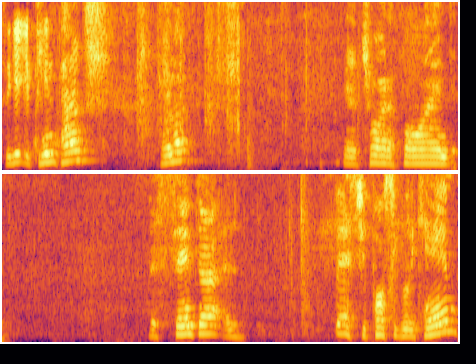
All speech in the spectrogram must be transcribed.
So get your pin punch, hammer. You're going to try to find the centre as best you possibly can.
